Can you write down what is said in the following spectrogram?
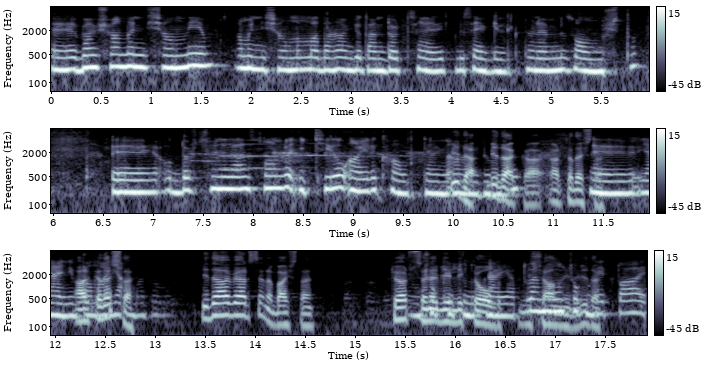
Ee, ben şu anda nişanlıyım ama nişanlımla daha önceden 4 senelik bir sevgililik dönemimiz olmuştu. Ee, o 4 seneden sonra 2 yıl ayrı kaldık yani Bir, da, bir dakika arkadaşlar. Ee, yani Arkadaşlar, Bir daha versene baştan. 4 sene çok birlikte olduk. yaptı. Ben Nişanlıydı. çok Bir beddua et-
